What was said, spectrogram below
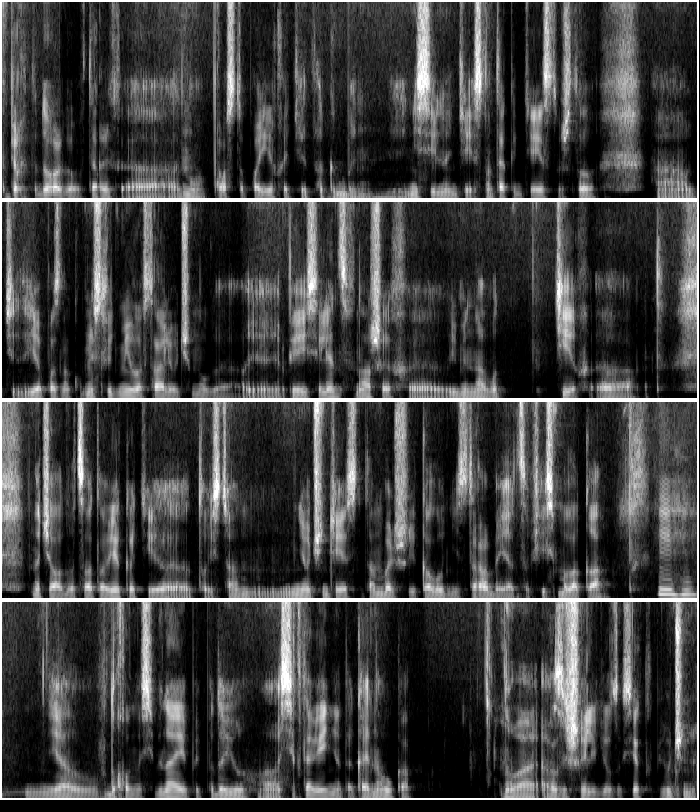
Во-первых, это дорого. Во-вторых, а, ну, просто поехать, это как бы не сильно интересно. Так интересно, что а, я познакомлюсь с людьми. В Австралии очень много э, переселенцев наших, э, именно вот тех начала 20 века, те, то есть там мне очень интересно, там большие колонии старобрядцев, есть молока. Угу. Я в духовном семинаре преподаю а, сектовение, такая наука, ну, а различных религиозных сектах мне очень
